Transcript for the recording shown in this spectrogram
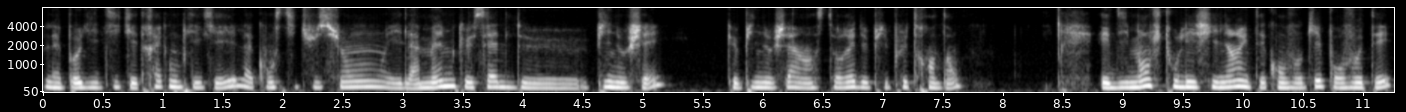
La politique est très compliquée. La constitution est la même que celle de Pinochet, que Pinochet a instaurée depuis plus de 30 ans. Et dimanche, tous les Chiliens étaient convoqués pour voter.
